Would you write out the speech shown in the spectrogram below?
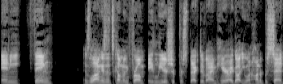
anything. As long as it's coming from a leadership perspective, I'm here. I got you 100%.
